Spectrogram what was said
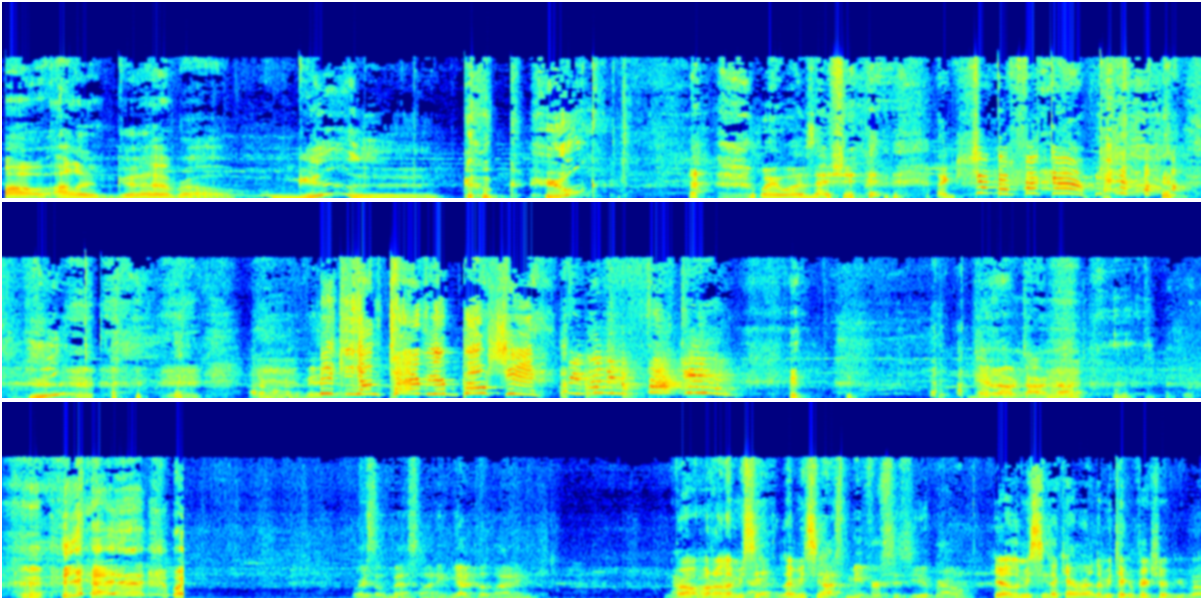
Whoa, I look good, bro. Good. Wait, what was that shit? like, shut the fuck up! I don't remember the video. Mickey, I'm tired of your bullshit! We wanted to fucking! Do you know what I'm talking about? yeah, it, wait. Where's the best lighting? You gotta put lighting. No, bro, hold on, let me see. Let me see. That's me versus you, bro. Here, let me see the camera. Let me take a picture of you, bro.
